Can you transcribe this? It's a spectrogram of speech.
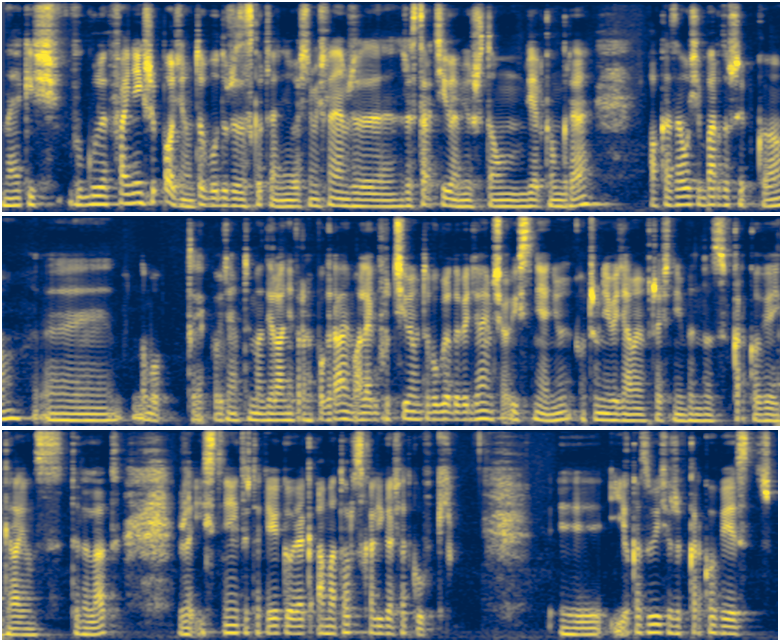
na jakiś w ogóle fajniejszy poziom. To było duże zaskoczenie. Właśnie myślałem, że, że straciłem już tą wielką grę. Okazało się bardzo szybko, y, no bo tak jak powiedziałem, w tym Mediolanie trochę pograłem, ale jak wróciłem, to w ogóle dowiedziałem się o istnieniu, o czym nie wiedziałem wcześniej, będąc w Krakowie i grając tyle lat, że istnieje coś takiego jak amatorska liga siatkówki. Y, I okazuje się, że w Krakowie jest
